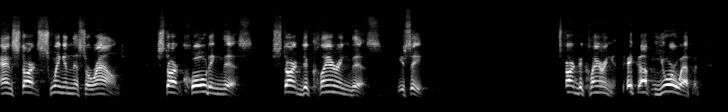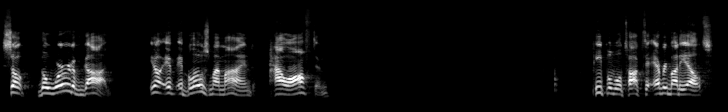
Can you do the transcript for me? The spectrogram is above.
and start swinging this around. Start quoting this. Start declaring this. You see, start declaring it. Pick up your weapon. So, the word of God, you know, it, it blows my mind how often people will talk to everybody else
